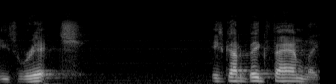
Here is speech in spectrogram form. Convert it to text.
He's rich. He's got a big family,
